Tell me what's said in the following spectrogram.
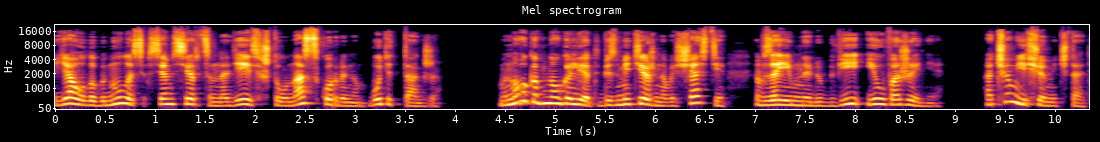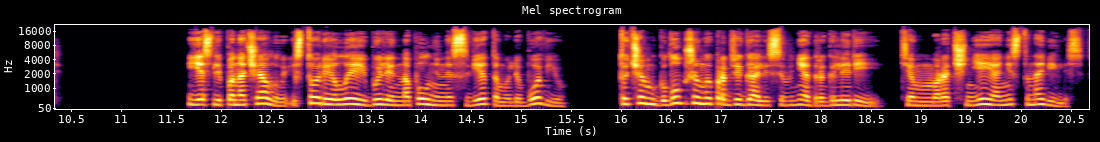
Я улыбнулась всем сердцем, надеясь, что у нас с Корвином будет так же. Много-много лет безмятежного счастья, взаимной любви и уважения. О чем еще мечтать? Если поначалу истории Лэй были наполнены светом и любовью, то чем глубже мы продвигались в недра галереи, тем мрачнее они становились.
